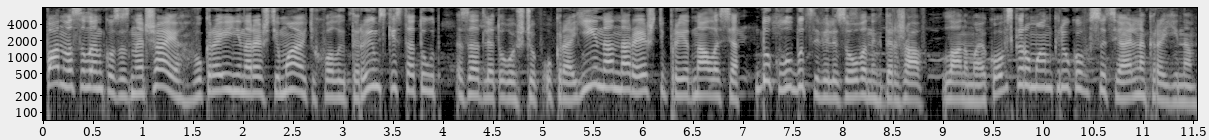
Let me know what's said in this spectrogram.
Пан Василенко зазначає, в Україні нарешті мають ухвалити Римський статут задля того, щоб Україна нарешті приєдналася до клубу цивілізованих держав. Лана Маяковська, Роман Крюков, соціальна країна.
